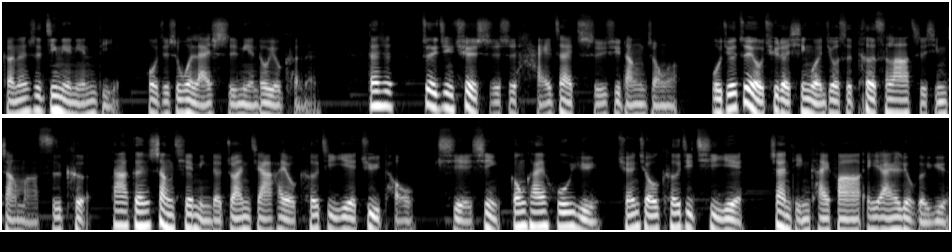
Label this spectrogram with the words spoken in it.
可能是今年年底，或者是未来十年都有可能。但是最近确实是还在持续当中哦。我觉得最有趣的新闻就是特斯拉执行长马斯克，他跟上千名的专家还有科技业巨头写信，公开呼吁全球科技企业。暂停开发 AI 六个月。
